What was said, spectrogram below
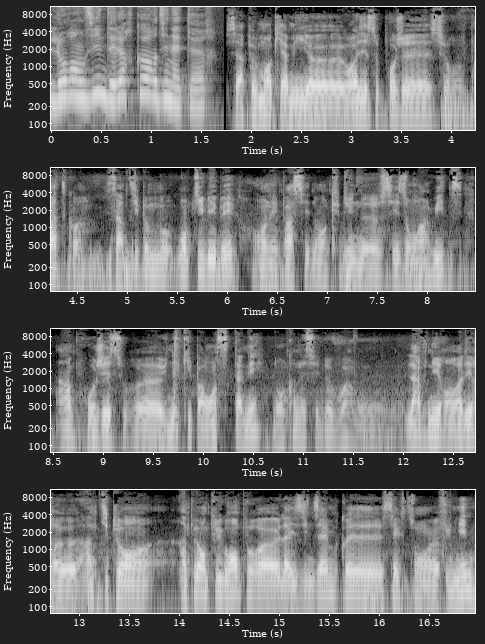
Laurenzine est leur coordinateur. C'est un peu moi qui a mis euh, on va dire, ce projet sur patte. quoi. C'est un petit peu mon, petit bébé. On est passé donc d'une saison à 8 à un projet sur euh, une équipe à 11 cette année. Donc on essaie de voir euh, l'avenir, on va dire, un petit peu en un peu en plus grand pour euh, la que section euh, féminine,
